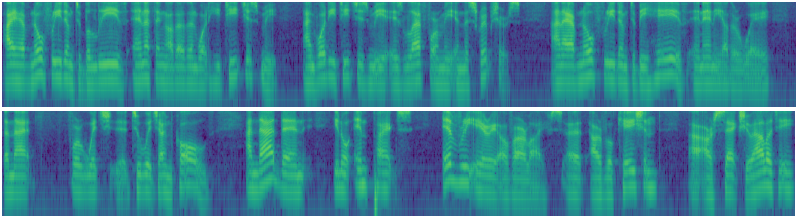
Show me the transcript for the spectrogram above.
I have no freedom to believe anything other than what he teaches me, and what he teaches me is left for me in the Scriptures, and I have no freedom to behave in any other way than that for which uh, to which I'm called, and that then you know impacts every area of our lives, uh, our vocation, uh, our sexuality,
